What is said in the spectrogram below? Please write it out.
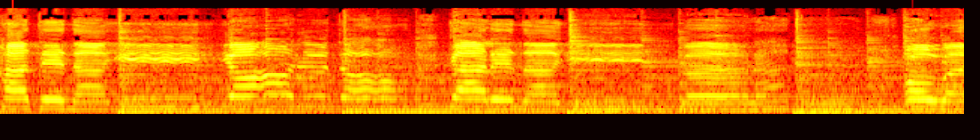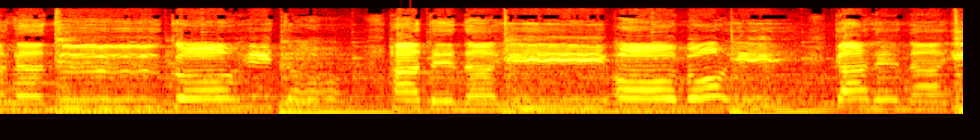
果てない夜と枯れないバラとらぬ恋と果てない想い枯れない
